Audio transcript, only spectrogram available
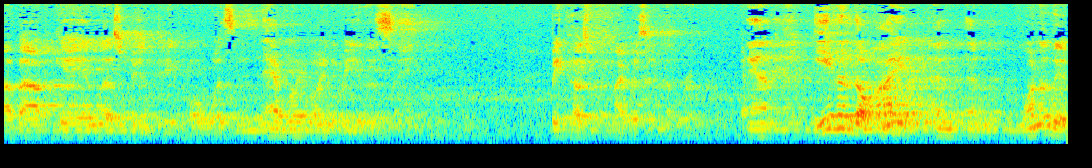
about gay and lesbian people was never going to be the same because I was in the room. And even though I, and, and one of the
